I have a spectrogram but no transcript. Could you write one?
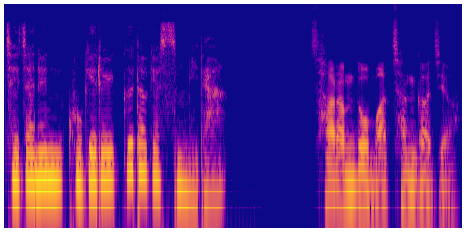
제자는 고개를 끄덕였습니다. 사람도 마찬가지야.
